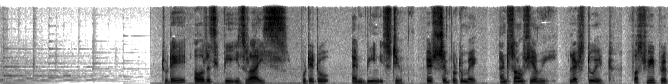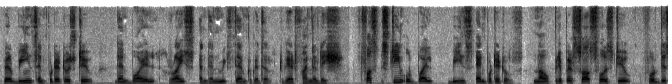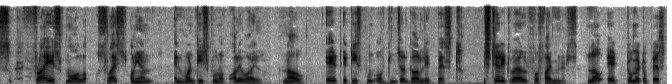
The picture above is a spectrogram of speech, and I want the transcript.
Today our recipe is rice, potato and bean stew. It's simple to make and sounds yummy. Let's do it. First we prepare beans and potato stew, then boil rice and then mix them together to get final dish. First steam or boil beans and potatoes. Now prepare sauce for stew. For this fry a small sliced onion and 1 teaspoon of olive oil. Now add a teaspoon of ginger garlic paste. Stir it well for 5 minutes. Now add tomato paste,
